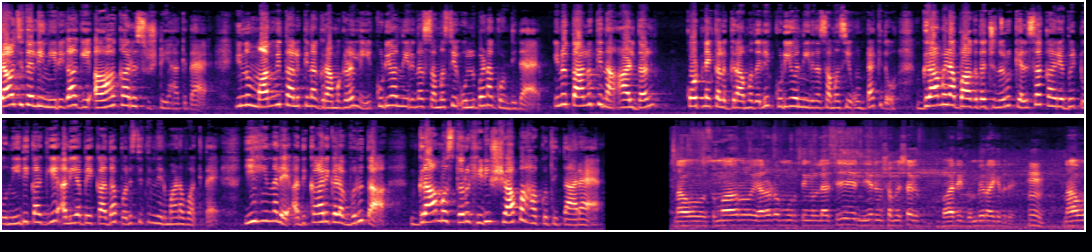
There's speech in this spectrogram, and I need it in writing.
ರಾಜ್ಯದಲ್ಲಿ ನೀರಿಗಾಗಿ ಆಹಾಕಾರ ಸೃಷ್ಟಿಯಾಗಿದೆ. ಇನ್ನು ಮಾನ್ವಿ ತಾಲೂಕಿನ ಗ್ರಾಮಗಳಲ್ಲಿ ಕುಡಿಯುವ ನೀರಿನ ಸಮಸ್ಯೆ ಉಲ್ಬಣಗೊಂಡಿದೆ. ಇನ್ನು ತಾಲೂಕಿನ ಆಳ್ದಲ್ ಕೋಟ್ನೆಕಲ್ ಗ್ರಾಮದಲ್ಲಿ ಕುಡಿಯುವ ನೀರಿನ ಸಮಸ್ಯೆ ಉಂಟಾಗಿದ್ದು, ಗ್ರಾಮೀಣ ಭಾಗದ ಜನರು ಕೆಲಸ ಕಾರ್ಯ ಬಿಟ್ಟು ನೀರಿಗಾಗಿ ಅಲಿಯಬೇಕಾದ ಪರಿಸ್ಥಿತಿ ನಿರ್ಮಾಣವಾಗಿದೆ. ಈ ಹಿನ್ನೆಲೆ ಅಧಿಕಾರಿಗಳ ವಿರುದ್ಧ ಗ್ರಾಮಸ್ಥರು ಹಿಡಿ ಶಾಪ ಹಾಕುತ್ತಿದ್ದಾರೆ. ನಾವು ಸುಮಾರು ಎರಡು ಮೂರು ತಿಂಗಳಾಸಿ ನೀರಿನ ಸಮಸ್ಯೆ ಭಾರಿ ಗಂಭೀರ ಆಗಿದ್ರಿ. ನಾವು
